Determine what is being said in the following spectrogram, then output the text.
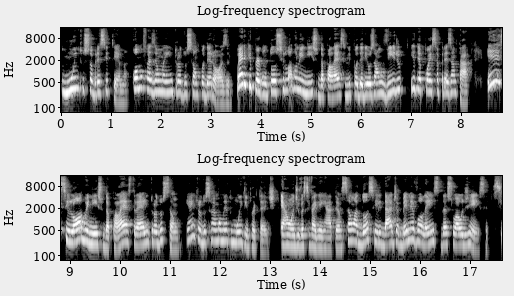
muito sobre esse tema, como fazer uma introdução poderosa. O Eric perguntou se logo no início da palestra ele poderia usar um vídeo e depois se apresentar. Esse logo início da palestra é a introdução. E a introdução é um momento muito importante. É onde você vai ganhar a atenção, a docilidade, a benevolência da sua audiência. Se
